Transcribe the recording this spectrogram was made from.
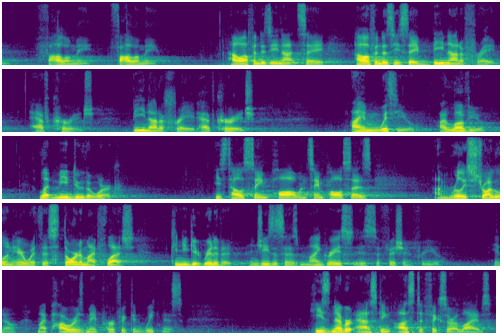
Follow me, follow me. How often does he not say, how often does he say, be not afraid, have courage? Be not afraid, have courage. I am with you, I love you. Let me do the work. He tells St. Paul when St. Paul says, I'm really struggling here with this thorn in my flesh. Can you get rid of it? And Jesus says, My grace is sufficient for you. You know, my power is made perfect in weakness. He's never asking us to fix our lives.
